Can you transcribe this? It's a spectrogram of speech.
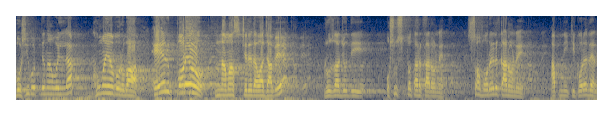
বসি পড়তে না বললা ঘুমাইয়া পড়বা। এরপরেও নামাজ ছেড়ে দেওয়া যাবে। রোজা যদি অসুস্থতার কারণে, সফরের কারণে আপনি কি করে দেন?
